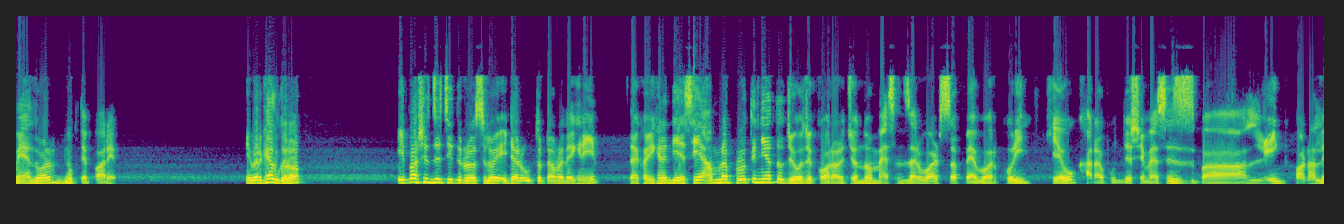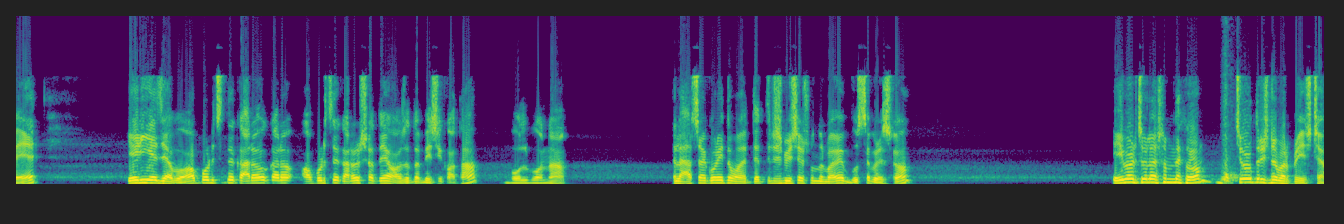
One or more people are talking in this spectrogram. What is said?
ম্যালওয়্যার ঢুকতে পারে। এবার খেয়াল করো এই পাশে যে চিত্রটা ছিল, এটার উত্তরটা আমরা দেখিনি দেখো, এখানে দিয়েছি, আমরা প্রতিনিয়ত যোগাযোগ করার জন্য মেসেঞ্জার হোয়াটসঅ্যাপ ব্যবহার করি। কেউ খারাপ উদ্দেশ্যে মেসেজ বা লিংক পাঠালে এড়িয়ে যাব। অপরিচিত কারও কারও, অপরিচিত কারোর সাথে অযথা বেশি কথা বলব না। তাহলে আশা করি তোমার তেত্রিশ বিষয় সুন্দরভাবে বুঝতে পেরেছ। এবার চলে আসলাম, দেখো, চৌত্রিশ নম্বর পৃষ্ঠা।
